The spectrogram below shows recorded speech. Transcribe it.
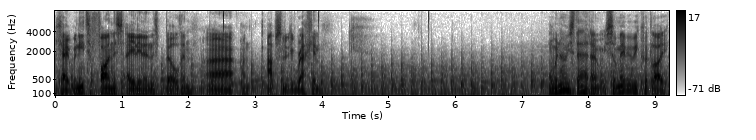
Okay, we need to find this alien in this building uh, and absolutely wreck him. Well, we know he's there, don't we? So maybe we could, like...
